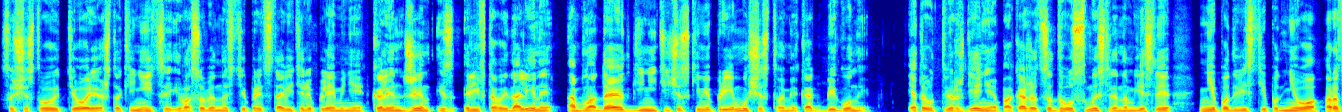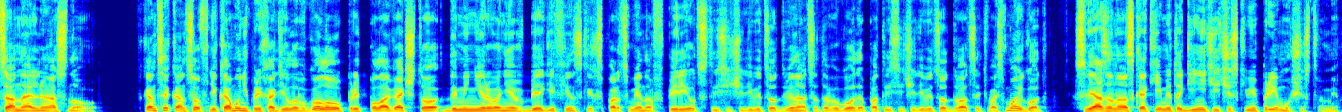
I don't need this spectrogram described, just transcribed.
Существует теория, что кенийцы, и в особенности представители племени Калинджин из Рифтовой долины, обладают генетическими преимуществами, как бегуны. Это утверждение покажется двусмысленным, если не подвести под него рациональную основу. В конце концов, никому не приходило в голову предполагать, что доминирование в беге финских спортсменов в период с 1912 года по 1928 год связано с какими-то генетическими преимуществами.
